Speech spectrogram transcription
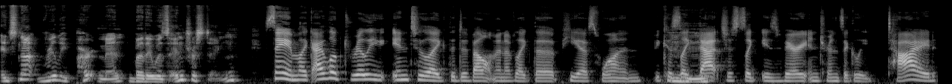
It's not really pertinent, but it was interesting. Same. Like I looked really into like the development of like the PS1 because like Mhm. that just like is very intrinsically tied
